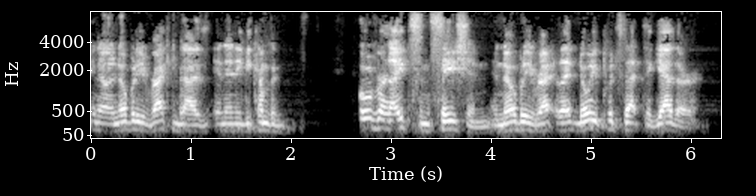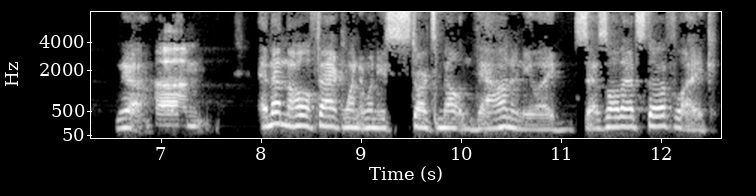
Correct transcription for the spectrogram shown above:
you know, and nobody recognizes, and then he becomes a overnight sensation, and nobody re- like, nobody puts that together. yeah Um, and then the whole fact when when he starts melting down and he like says all that stuff like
